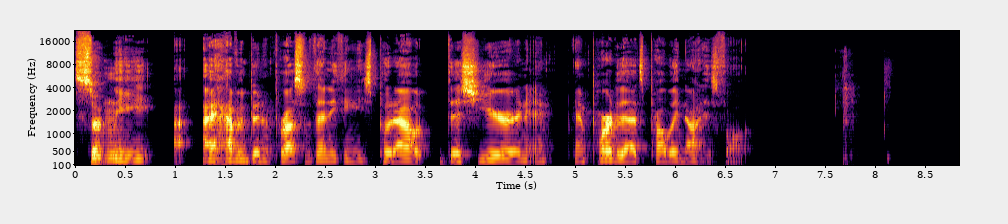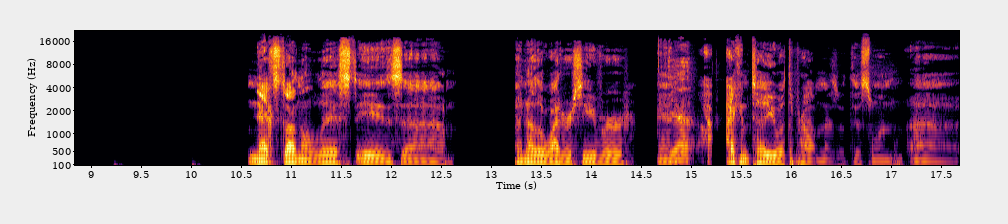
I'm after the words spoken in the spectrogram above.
certainly I haven't been impressed with anything he's put out this year, and and, and part of that's probably not his fault. Next on the list is uh, another wide receiver, and yeah. I, I, can tell you what the problem is with this one. Uh,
